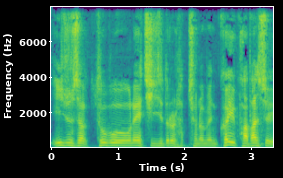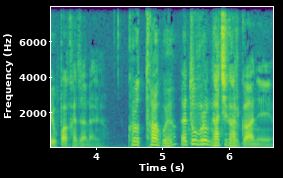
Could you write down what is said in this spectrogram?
이준석 두 분의 지지도를 합쳐놓으면 거의 과반수에 육박하잖아요. 그렇더라고요. 네, 두 분은 같이 갈 거 아니에요.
